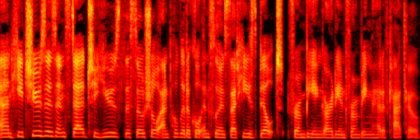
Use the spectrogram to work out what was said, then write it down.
And he chooses instead to use the social and political influence that he's built from being guardian, from being the head of Catco,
